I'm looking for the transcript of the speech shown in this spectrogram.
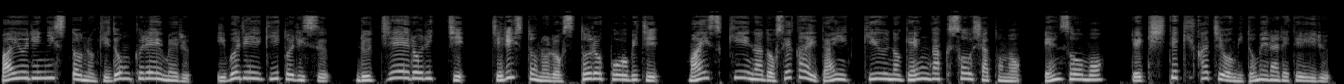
バイオリニストのギドン・クレーメル、イブリー・ギトリス、ルッチエーロ・リッチ、チェリストのロストロポービチ、マイスキーなど世界第一級の弦楽奏者との演奏も歴史的価値を認められている。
